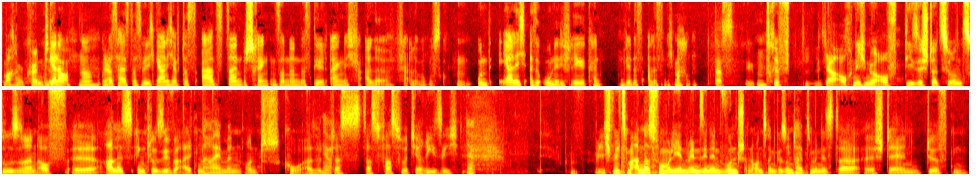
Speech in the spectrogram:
machen könnte. Genau. Ne? Und ja. das heißt, das will ich gar nicht auf das Arztsein beschränken, sondern das gilt eigentlich für alle, für alle Berufsgruppen. Und ehrlich, also ohne die Pflege könnten wir das alles nicht machen. Das mhm. trifft ja auch nicht nur auf diese Station zu, sondern auf äh, alles inklusive Altenheimen und Co. Also ja. das, das Fass wird ja riesig. Ja. Ich will es mal anders formulieren. Wenn Sie einen Wunsch an unseren Gesundheitsminister äh, stellen dürften,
